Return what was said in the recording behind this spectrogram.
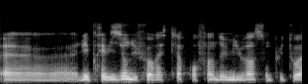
Euh, les prévisions du Forester pour fin 2020 sont plutôt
